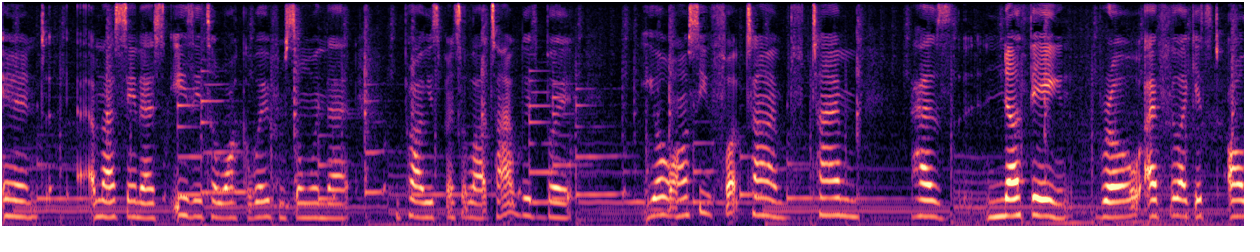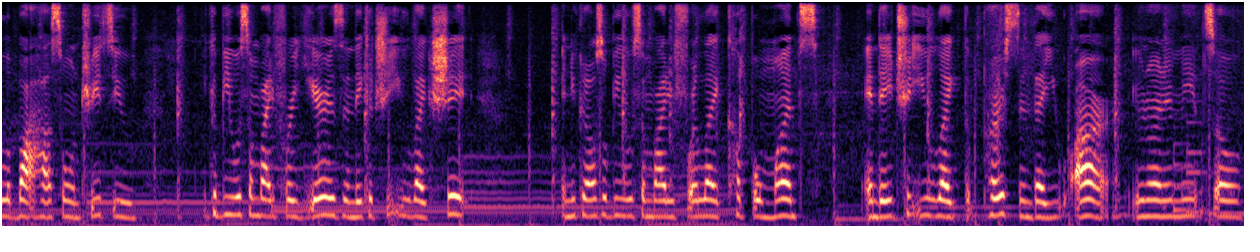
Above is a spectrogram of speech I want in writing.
And I'm not saying that it's easy to walk away from someone that you probably spent a lot of time with, but yo, honestly, fuck time. Time has nothing, bro. I feel like it's all about how someone treats you. You could be with somebody for years and they could treat you like shit and you could also be with somebody for like a couple months and they treat you like the person that you are you know what i mean so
